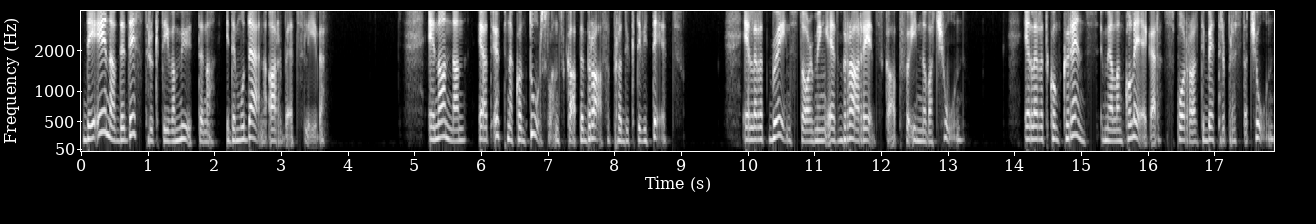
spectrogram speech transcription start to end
Det är en av de destruktiva myterna i det moderna arbetslivet. En annan är att öppna kontorslandskap är bra för produktivitet. Eller att brainstorming är ett bra redskap för innovation. Eller att konkurrens mellan kollegor sporrar till bättre prestation.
